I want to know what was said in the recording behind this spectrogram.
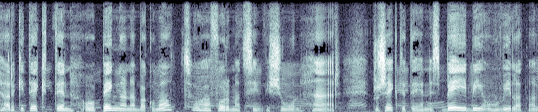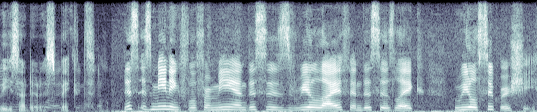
arkitekten och pengarna bakom allt och har format sin vision här. Projektet är hennes baby och hon vill att man visar det respekt. This is meaningful for me and this is real life and this is like real super she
